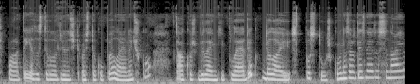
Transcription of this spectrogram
спати. Я застелила дзвіночки ось таку пеленочку, також біленький пледик, дала їй пустушку, вона завжди з нею засинає.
